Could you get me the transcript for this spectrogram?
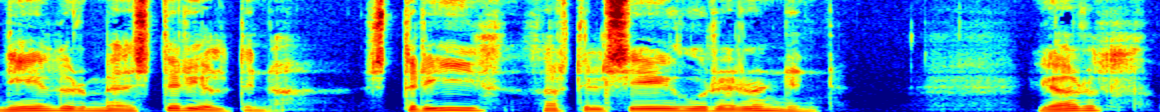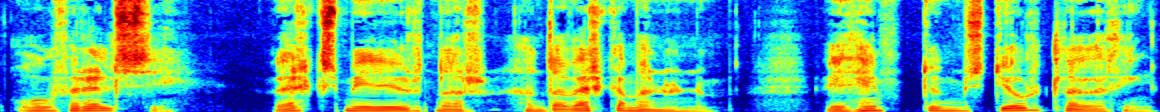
Nýður með styrjöldina, stríð þar til sigur er unnin, jörð og frelsi, verksmiðjurnar handa verkamannunum, Við heimtum stjórnlagaþing,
